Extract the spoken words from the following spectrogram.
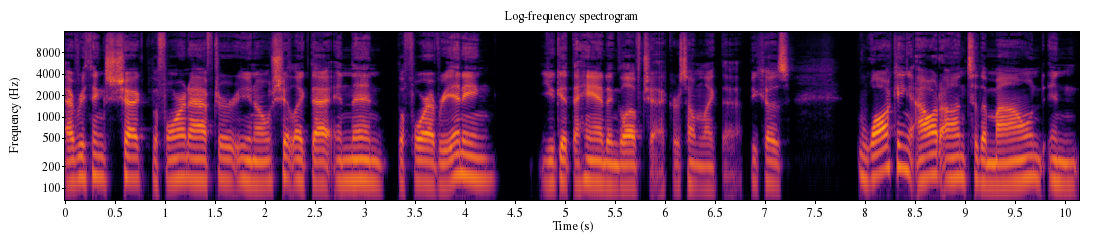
Everything's checked before and after, you know, shit like that. And then before every inning, you get the hand and glove check or something like that. Because walking out onto the mound and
